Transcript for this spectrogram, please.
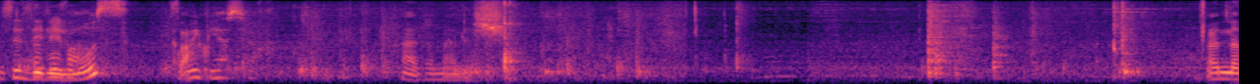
زيدي لي الموس صح oui bien sûr هذا معليش عندنا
